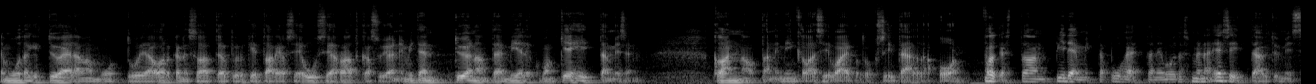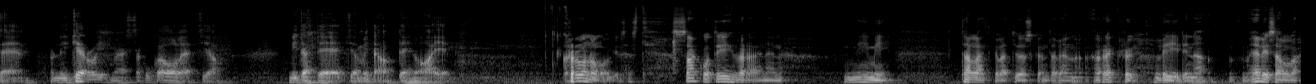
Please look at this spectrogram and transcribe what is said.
ja muutenkin työelämä muuttuu ja organisaatio pyrkii tarjoamaan uusia ratkaisuja, niin miten työnantajan mielikuvan kehittämisen kannalta, niin minkälaisia vaikutuksia tällä on. Oikeastaan pidemmittä puhetta, niin voitaisiin mennä esittäytymiseen. No niin kerro ihmeessä, kuka olet ja mitä teet ja mitä olet tehnyt aiemmin. Kronologisesti. Sako Tihveräinen nimi. Tällä hetkellä työskentelen rekryliidinä Elisalla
